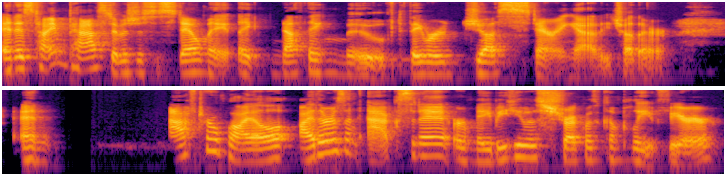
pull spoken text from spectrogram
And as time passed, it was just a stalemate. Like nothing moved. They were just staring at each other. And after a while, either as an accident or maybe he was struck with complete fear,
